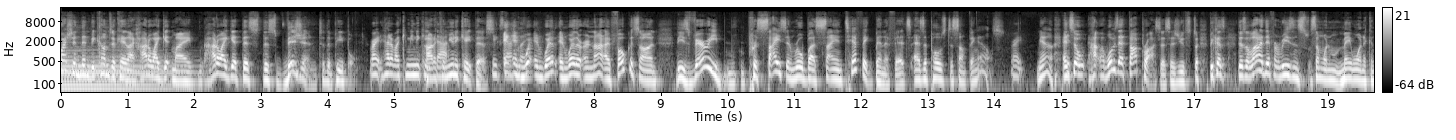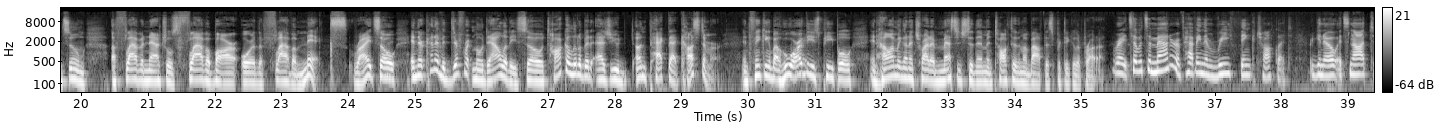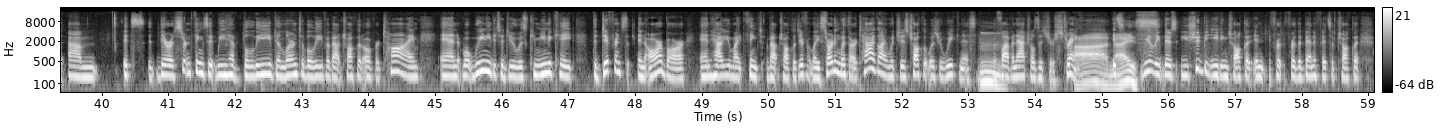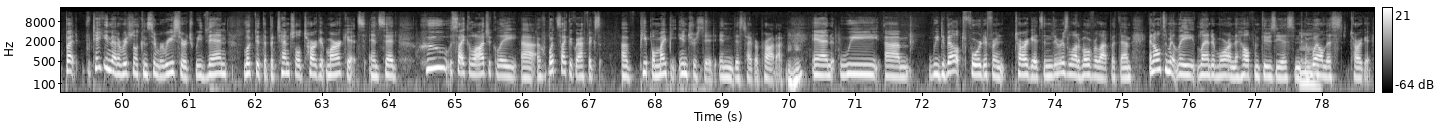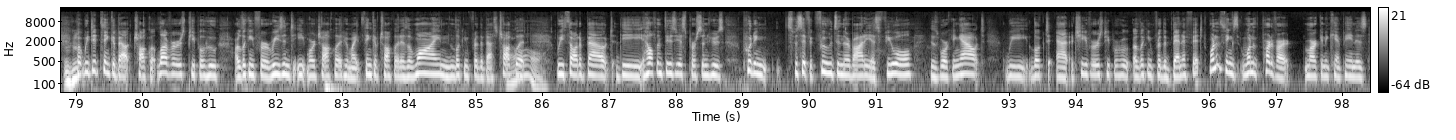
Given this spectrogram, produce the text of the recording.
Question then becomes okay, like how do I get my how do I get this this vision to the people? Right. How do I communicate how to that? communicate this Exactly. and, and, and, whether, and whether or not i focus on these very precise and robust scientific benefits as opposed to something else Right. yeah and so how, what was that thought process as you st- because there's a lot of different reasons someone may want to consume a flava naturals flava bar or the flava mix right so and they're kind of a different modality so talk a little bit as you unpack that customer and thinking about who are these people and how am I going to try to message to them and talk to them about this particular product. Right. So it's a matter of having them rethink chocolate. You know, it's not. Um, it's there are certain things that we have believed and learned to believe about chocolate over time, and what we needed to do was communicate the difference in our bar and how you might think about chocolate differently. Starting with our tagline, which is "Chocolate was your weakness, with Flava Naturals, it's your strength." Mm. Ah, It's nice. really, there's you should be eating chocolate in, for for the benefits of chocolate. But taking that original consumer research, we then looked at the potential target markets and said who psychologically, uh, what psychographics of people might be interested in this type of product, and we. Um, we developed four different targets, and there was a lot of overlap with them, and ultimately landed more on the health enthusiast and, and mm. wellness target. Mm-hmm. But we did think about chocolate lovers, people who are looking for a reason to eat more chocolate, who might think of chocolate as a wine and looking for the best chocolate. Oh. We thought about the health enthusiast person who's putting specific foods in their body as fuel, who's working out. We looked at achievers, people who are looking for the benefit. One of the things, one of the, part of our marketing campaign is.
